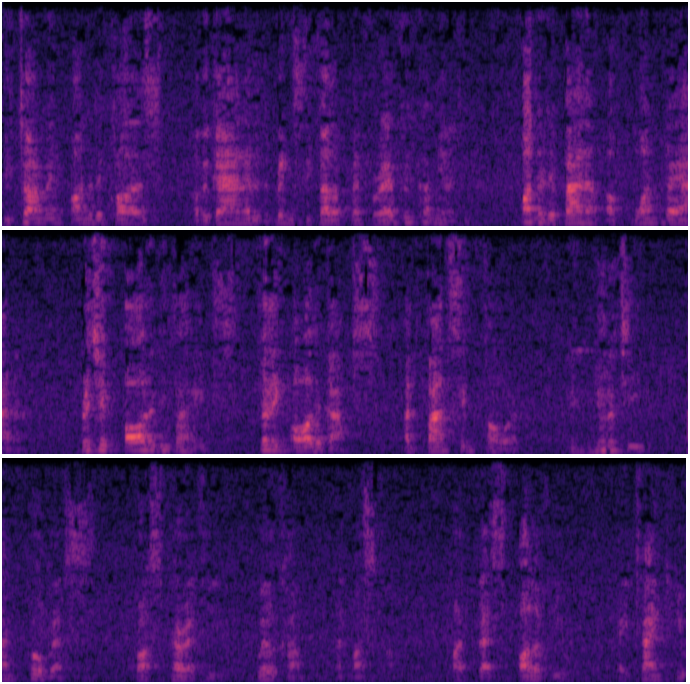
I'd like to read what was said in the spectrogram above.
Determined under the cause of a Guyana that brings development for every community. Under the banner of one Guyana. Bridging all the divides, filling all the gaps, advancing forward in unity and progress. Prosperity will come and must come. God bless all of you. I thank you.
